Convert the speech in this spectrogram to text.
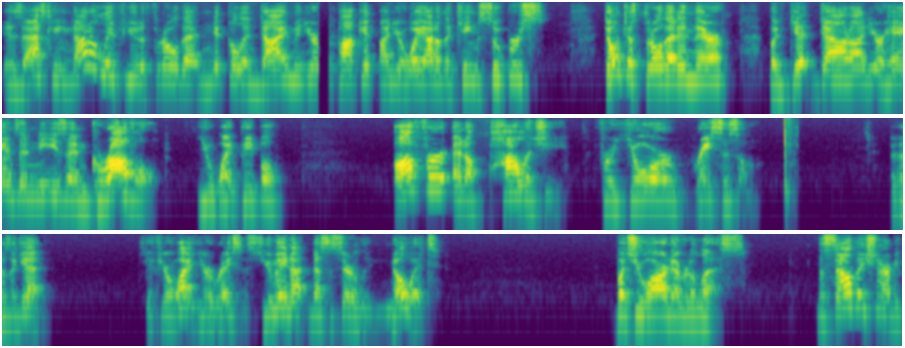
is asking not only for you to throw that nickel and dime in your pocket on your way out of the King Soopers, don't just throw that in there, but get down on your hands and knees and grovel, you white people. Offer an apology for your racism. Because again, if you're white, you're racist. You may not necessarily know it, but you are nevertheless. The Salvation Army.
